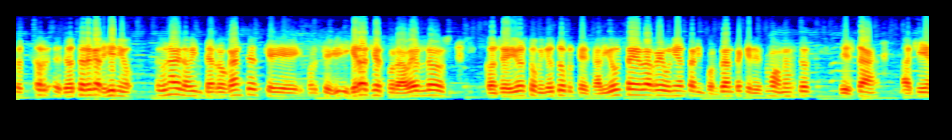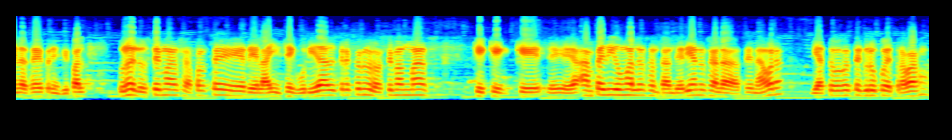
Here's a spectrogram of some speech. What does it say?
Doctor, doctor Garginio, una de los interrogantes que, porque, y gracias por haberlos concedido estos minutos, porque salió usted de la reunión tan importante que en estos momentos está aquí en la sede principal. Uno de los temas, aparte de la inseguridad, creo que uno de los temas más que, eh, han pedido más los santanderianos a la senadora y a todo este grupo de trabajo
